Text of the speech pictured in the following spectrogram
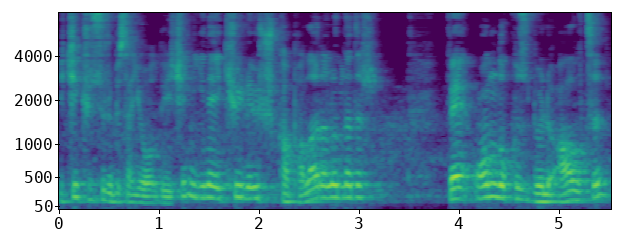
2 küsürü bir sayı olduğu için yine 2 ile 3 kapalı aralığındadır. Ve 19 bölü 6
